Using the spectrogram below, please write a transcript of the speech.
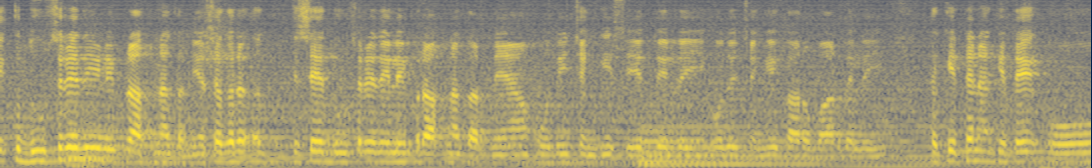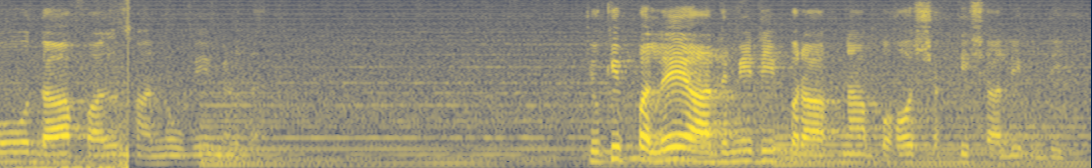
ਇੱਕ ਦੂਸਰੇ ਦੇ ਲਈ ਪ੍ਰਾਰਥਨਾ ਕਰਨੀ ਹੈ। ਅਗਰ ਕਿਸੇ ਦੂਸਰੇ ਦੇ ਲਈ ਪ੍ਰਾਰਥਨਾ ਕਰਦੇ ਆ ਉਹਦੀ ਚੰਗੀ ਸਿਹਤ ਦੇ ਲਈ, ਉਹਦੇ ਚੰਗੇ ਕਾਰੋਬਾਰ ਦੇ ਲਈ, ਤਾਂ ਕਿਤੇ ਨਾ ਕਿਤੇ ਉਹਦਾ ਫਲ ਸਾਨੂੰ ਵੀ ਮਿਲਦਾ ਹੈ। ਕਿਉਂਕਿ ਭਲੇ ਆਦਮੀ ਦੀ ਪ੍ਰਾਰਥਨਾ ਬਹੁਤ ਸ਼ਕਤੀਸ਼ਾਲੀ ਹੁੰਦੀ ਹੈ।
